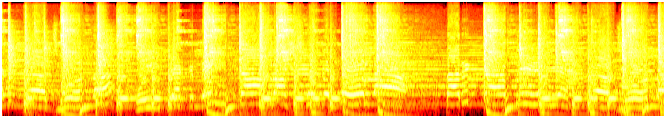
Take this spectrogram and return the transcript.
একটা ঝোলা। ওই দেখ লেংটার আশেক তোলা, তার কাঁধে একটা ঝোলা।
